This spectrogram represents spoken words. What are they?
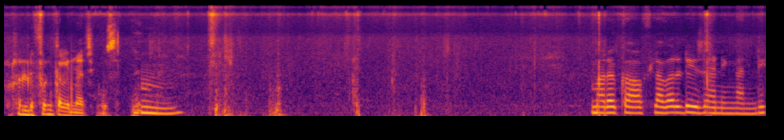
total different colour matching వస్తుంది మరొక ఫ్లవర్ డిజైనింగ్ అండి.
